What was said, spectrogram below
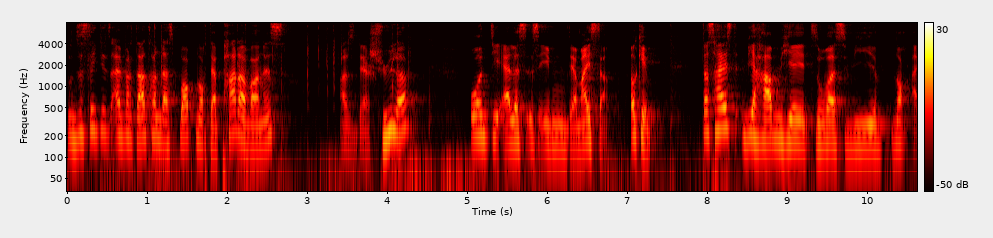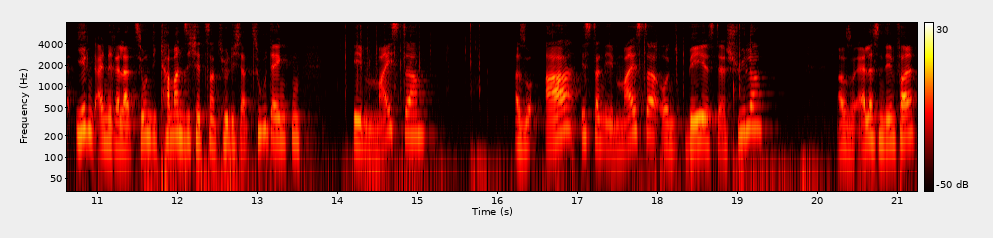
Und das liegt jetzt einfach daran, dass Bob noch der Padawan ist, also der Schüler, und die Alice ist eben der Meister. Okay, das heißt, wir haben hier jetzt sowas wie noch irgendeine Relation, die kann man sich jetzt natürlich dazu denken. Eben Meister, also A ist dann eben Meister und B ist der Schüler, also Alice in dem Fall.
